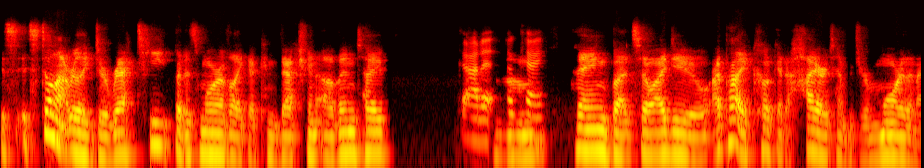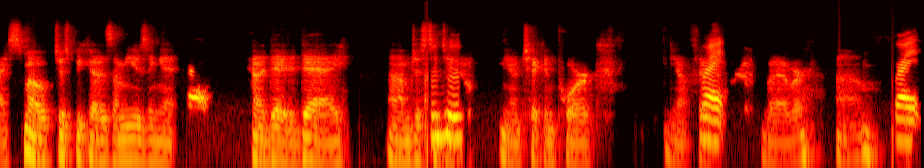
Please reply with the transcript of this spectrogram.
it's it's still not really direct heat, but it's more of like a convection oven type Got it. Um, Okay. thing. But so I do I probably cook at a higher temperature more than I smoke, just because I'm using it kind of day to day, um, just to do you know chicken, pork, you know, fish, Right. whatever. Um, Right.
